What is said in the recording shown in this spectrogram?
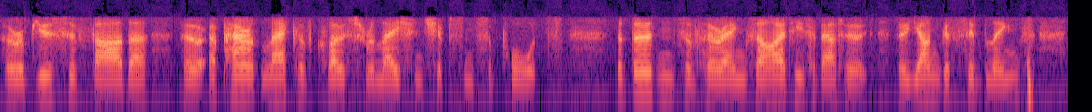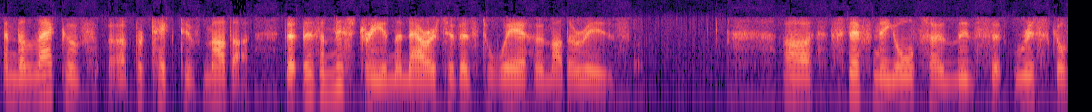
her abusive father, her apparent lack of close relationships and supports, the burdens of her anxieties about her, her younger siblings, and the lack of a protective mother, that there's a mystery in the narrative as to where her mother is. Uh, Stephanie also lives at risk of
